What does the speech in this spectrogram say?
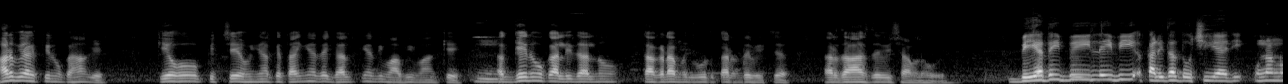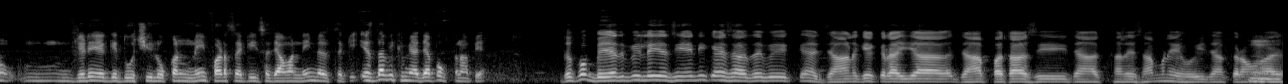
ਹਰ ਵਿਅਕਤੀ ਨੂੰ ਕਹਾਂਗੇ ਕਿ ਉਹ ਪਿੱਛੇ ਹੋਈਆਂ ਕਤਾਈਆਂ ਤੇ ਗਲਤੀਆਂ ਦੀ ਮਾਫੀ ਮੰਗ ਕੇ। ਅੱਗੇ ਨੂੰ ਅਕਾਲੀ ਦਲ ਨੂੰ ਤਕੜਾ ਮਜ਼ਬੂਤ ਕਰਨ ਦੇ ਵਿੱਚ ਅਰਦਾਸ ਦੇ ਵਿੱਚ ਸ਼ਾਮਲ ਹੋਵੇ ਬੇਅਦਬੀ ਲਈ ਵੀ ਅਕਾਲੀ ਦਲ ਦੋਸ਼ੀ ਹੈ ਜੀ। ਉਹਨਾਂ ਨੂੰ ਜਿਹੜੇ ਅੱਗੇ ਦੋਸ਼ੀ ਲੋਕਾਂ ਨੂੰ ਨਹੀਂ ਫੜ ਸਕੀ ਸਜ਼ਾਵਾਂ ਨਹੀਂ ਮਿਲ ਸਕੀ ਇਸ ਦਾ ਵੀ ਖਮਿਆਜਾ ਭੁਗਤਣਾ ਪਿਆ। ਦੇਖੋ ਬੇਅਦਬੀ ਲਈ ਅਸੀਂ ਇਹ ਨਹੀਂ ਕਹਿ ਸਕਦੇ ਵੀ ਜਾਣ ਕੇ ਕਰਾਈਆ ਜਾਂ ਪਤਾ ਸੀ ਜਾਂ ਅੱਖਾਂ ਦੇ ਸਾਹਮਣੇ ਹੋਈ ਜਾਂ ਕਰਾਉਣਾ।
